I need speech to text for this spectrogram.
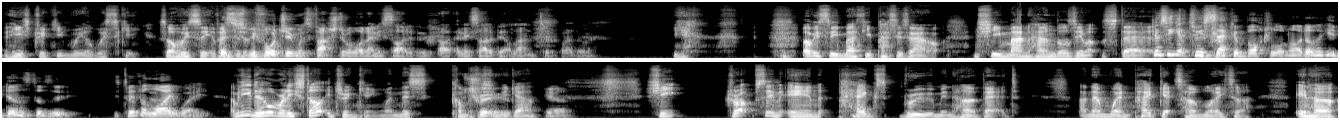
And he's drinking real whiskey. So obviously, eventually, This is before gin was fashionable on any side of the uh, any side of the Atlantic, by the way. Yeah. Obviously, Matthew passes out and she manhandles him up the stairs. Does he get to his second bottle or not? I don't think he does. Does he? He's a bit of a lightweight. I mean, he'd already started drinking when this competition True. began. Yeah. She drops him in Peg's room in her bed. And then when Peg gets home later, in her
